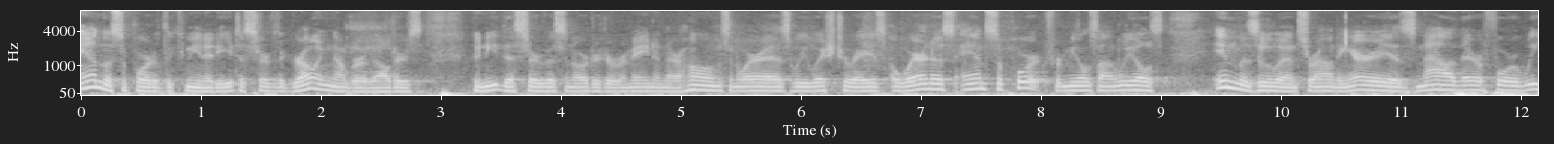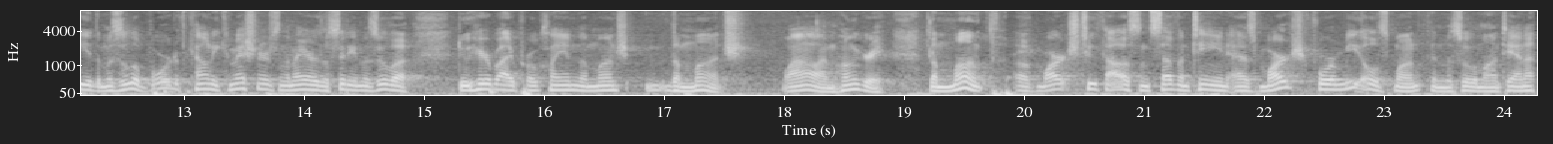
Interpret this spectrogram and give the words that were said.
and the support of the community to serve the growing number of elders who need this service in order to remain in their homes. And whereas we wish to raise awareness and support for Meals on Wheels in Missoula and surrounding areas, now therefore we, the Missoula Board of County Commissioners and the Mayor of the City of Missoula, do hereby proclaim the munch, the munch. Wow, I'm hungry. The month of March 2017 as March for Meals Month in Missoula, Montana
